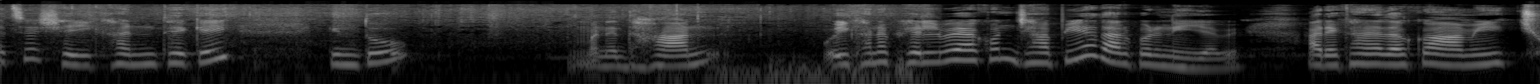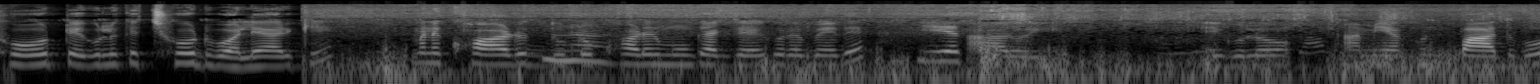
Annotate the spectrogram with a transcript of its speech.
আছে সেইখান থেকেই কিন্তু মানে ধান ওইখানে ফেলবে এখন ঝাঁপিয়ে তারপরে নিয়ে যাবে। আর এখানে দেখো আমি ছোট এগুলোকে ছোট বলে আর কি। মানে খড় দুটো খড়ের মুখ এক জায়গায় করে বেঁধে ইয়ে আর ওই এগুলো আমি এখন পাতবো,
